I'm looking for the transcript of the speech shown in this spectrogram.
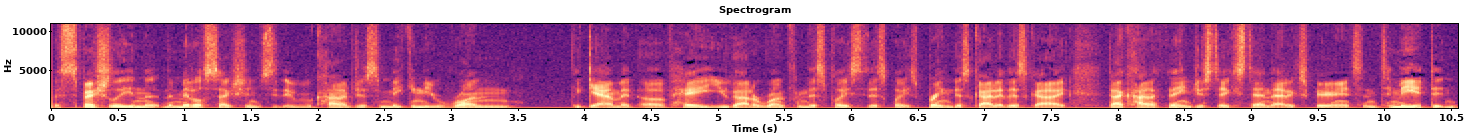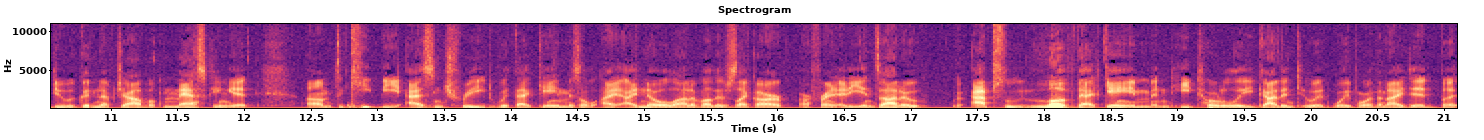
especially in the, the middle sections, it were kind of just making me run the gamut of hey you got to run from this place to this place bring this guy to this guy that kind of thing just to extend that experience and to me it didn't do a good enough job of masking it um, to keep me as intrigued with that game as a, I, I know a lot of others like our, our friend Eddie Inzado absolutely loved that game and he totally got into it way more than I did but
